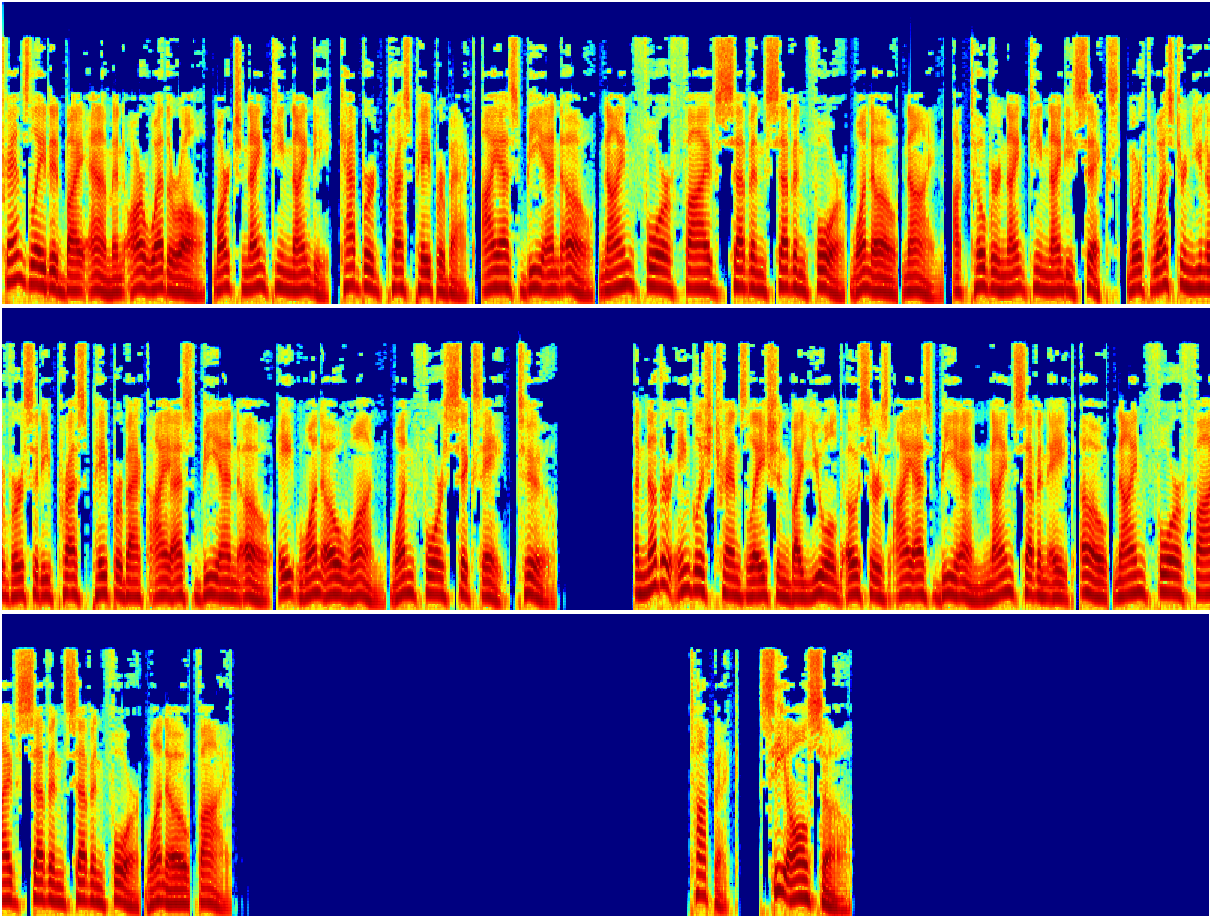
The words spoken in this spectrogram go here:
Translated by M. and R. Weatherall, March 1990, Catbird Press Paperback, ISBN 0-945774-10-9, October 1996, Northwestern University Press Paperback ISBN 0-8101-1468-2. Another English translation by Ewald Osers ISBN 978 0 945774 10 5. See also.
